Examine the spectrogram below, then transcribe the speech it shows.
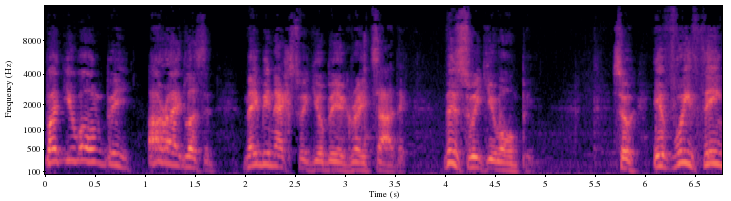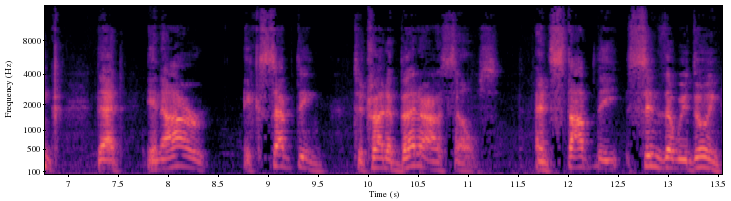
but you won't be. All right, listen. Maybe next week you'll be a great tzaddik. This week you won't be." So if we think that in our accepting to try to better ourselves, and stop the sins that we're doing,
